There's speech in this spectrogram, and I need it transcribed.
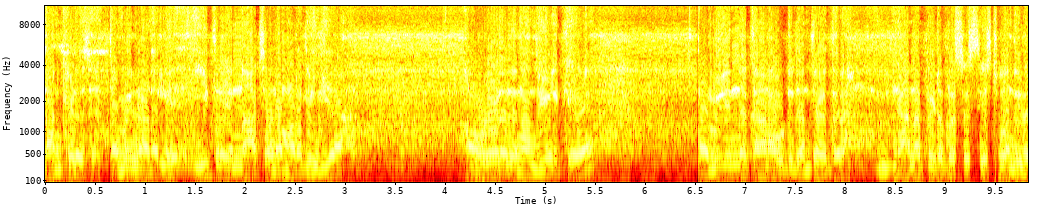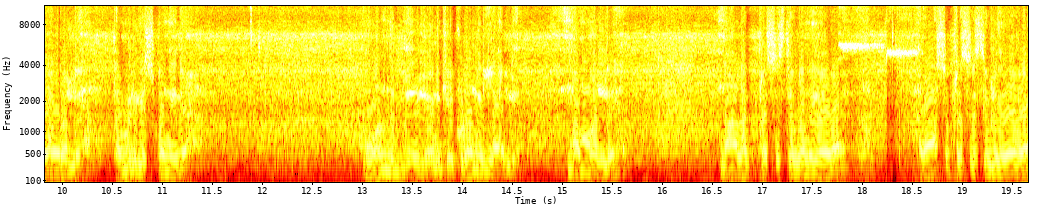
ನಾನು ಕೇಳಿದೆ. ತಮಿಳ್ನಾಡಲ್ಲಿ ಈ ಥರ ಏನು ಆಚರಣೆ ಮಾಡೋದು ಇದೆಯಾ ಅವ್ರು ನಾನು ನಂದು ಹೇಳಿಕೆ, ತಮಿಳಿಂದ ಕನ್ನಡ ಹುಟ್ಟಿದೆ ಅಂತ ಹೇಳ್ತಾರೆ. ಜ್ಞಾನಪೀಠ ಪ್ರಶಸ್ತಿ ಎಷ್ಟು ಬಂದಿದೆ ಅವರಲ್ಲಿ? ತಮಿಳಿಗೆ ಎಷ್ಟು ಬಂದಿದೆ? ಒಂದು ಬೆರಳೆಣಿಕೆ ಕೂಡ ಇಲ್ಲ ಅಲ್ಲಿ. ನಮ್ಮಲ್ಲಿ ನಾಲ್ಕು ಪ್ರಶಸ್ತಿ ಬಂದಿದ್ದಾವೆ ರಾಷ್ಟ್ರ ಪ್ರಶಸ್ತಿಗಳಿದ್ದಾವೆ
